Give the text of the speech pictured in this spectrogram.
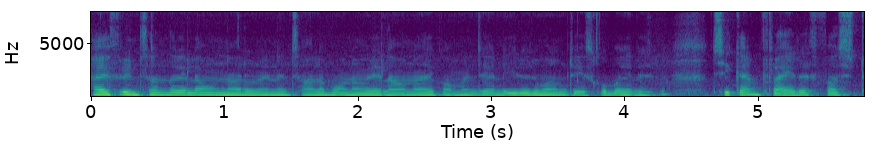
హాయ్ ఫ్రెండ్స్ అందరూ ఎలా ఉన్నారు? నేను చాలా బాగున్నా మీరు ఎలా ఉన్నది కామెంట్ చేయండి. ఈరోజు మనం చేసుకోబోయే recipe chicken fried rice. First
